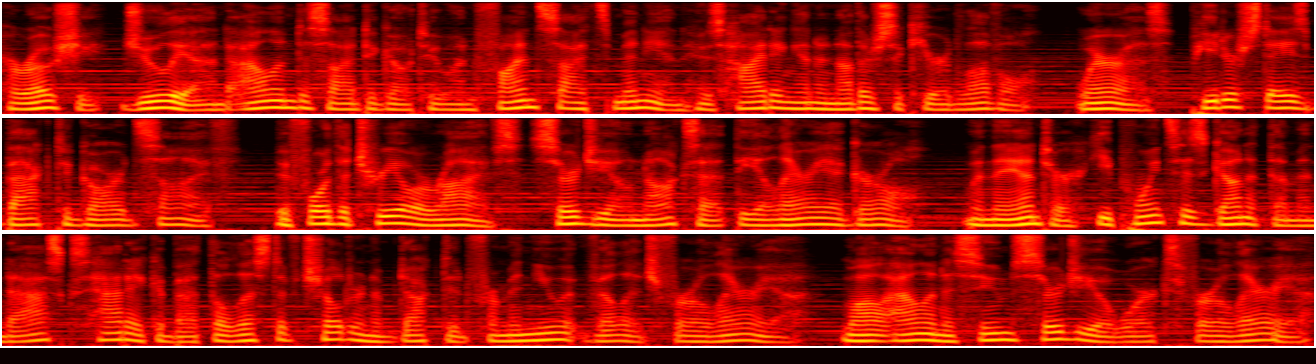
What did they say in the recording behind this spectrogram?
Hiroshi, Julia, and Alan decide to go to and find Scythe's minion who's hiding in another secured level, whereas Peter stays back to guard Scythe. Before the trio arrives, Sergio knocks at the Ilaria girl, when they enter, he points his gun at them and asks Haddock about the list of children abducted from Inuit village for Ilaria. While Alan assumes Sergio works for Ilaria,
